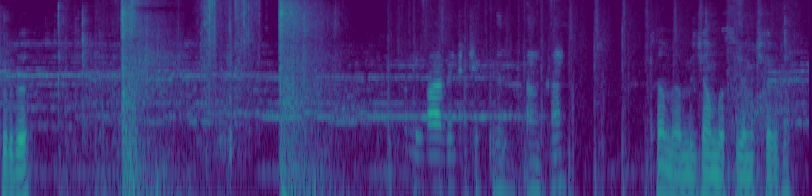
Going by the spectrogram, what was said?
Şurada. Abini çekiyorum kanka. Tamam ben bir cam basacağım içeride.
